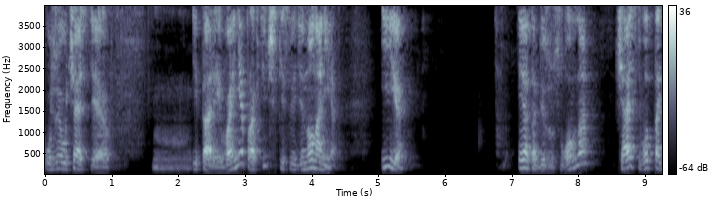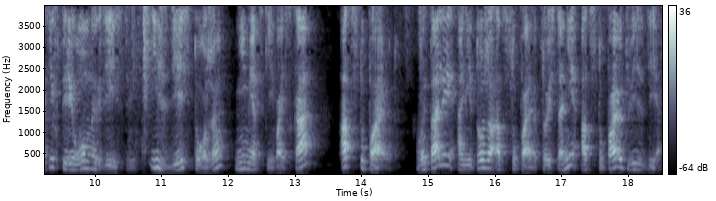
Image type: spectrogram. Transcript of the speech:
уже участие Италии в войне практически сведено на нет. И это, безусловно, часть вот таких переломных действий. И здесь тоже немецкие войска отступают. В Италии они тоже отступают. То есть они отступают везде.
